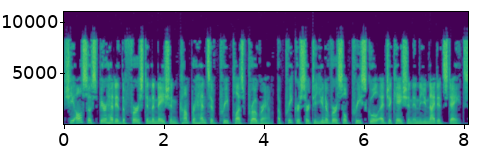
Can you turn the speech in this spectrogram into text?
She also spearheaded the first-in-the-nation comprehensive Pre-Plus program, a precursor to universal preschool education in the United States.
